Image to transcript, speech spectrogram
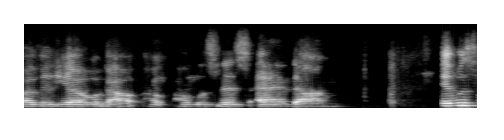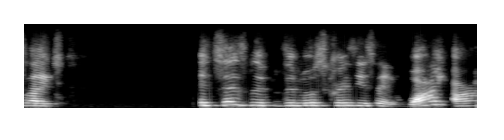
a video about ho- homelessness and um it was like it says the the most craziest thing why are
